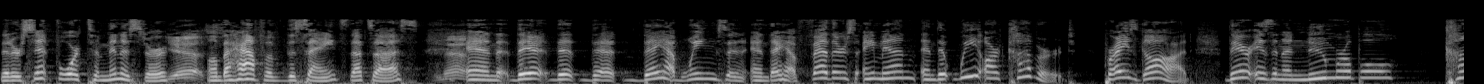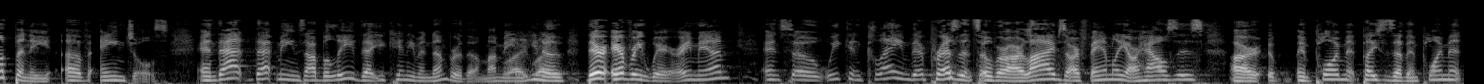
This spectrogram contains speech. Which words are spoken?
that are sent forth to minister yes. on behalf of the saints. That's us. Amen. And that, that they have wings and, and they have feathers. Amen. And that we are covered. Praise God. There is an innumerable company of angels. And that, that means I believe that you can't even number them. I mean, right, you right. know, they're everywhere. Amen. And so we can claim their presence over our lives, our family, our houses, our employment, places of employment,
